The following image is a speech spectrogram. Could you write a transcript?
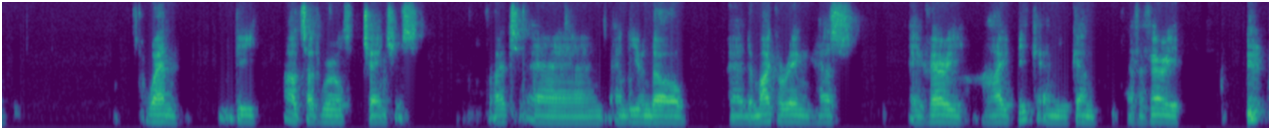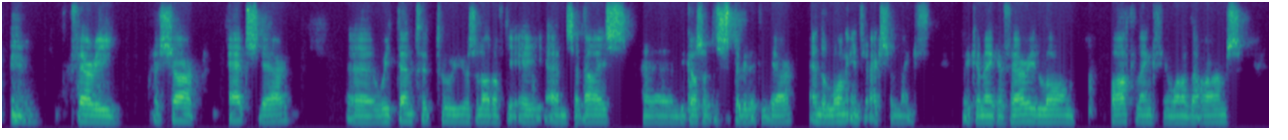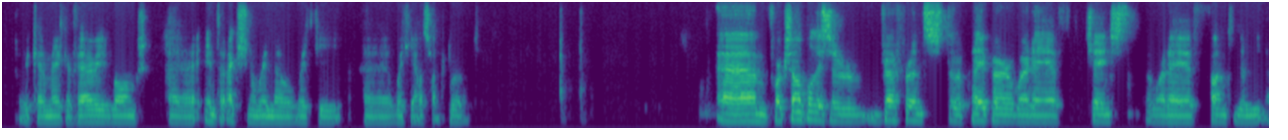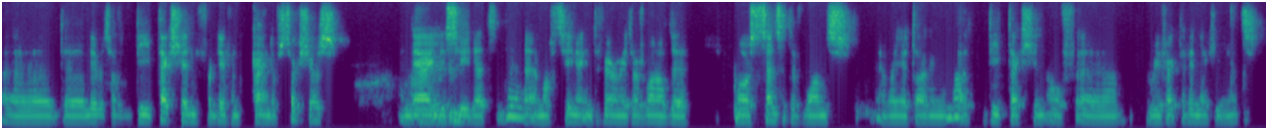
when the outside world changes, right? And, and even though uh, the micro ring has a very high peak and you can have a very very sharp edge there. Uh, we tend to, to use a lot of the AMZIs uh, because of the stability there and the long interaction length. We can make a very long path length in one of the arms. We can make a very long uh, interaction window with the uh, with the outside world. Um, for example, this is a reference to a paper where they have changed, where they have found the, uh, the limits of detection for different kind of structures and there you see that the Mach-Zehnder interferometer is one of the most sensitive ones when you're talking about detection of uh, refractive index units.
